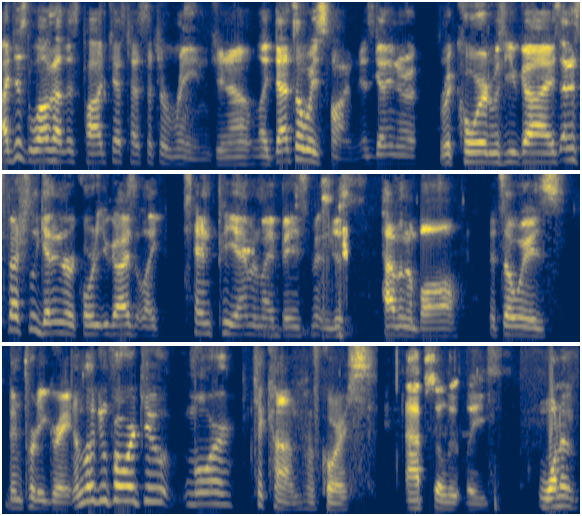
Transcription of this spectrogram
I just love how this podcast has such a range. You know, like that's always fun is getting to record with you guys, and especially getting to record at you guys at like 10 p.m. in my basement and just having a ball. It's always been pretty great. I'm looking forward to more to come, of course. Absolutely. One of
